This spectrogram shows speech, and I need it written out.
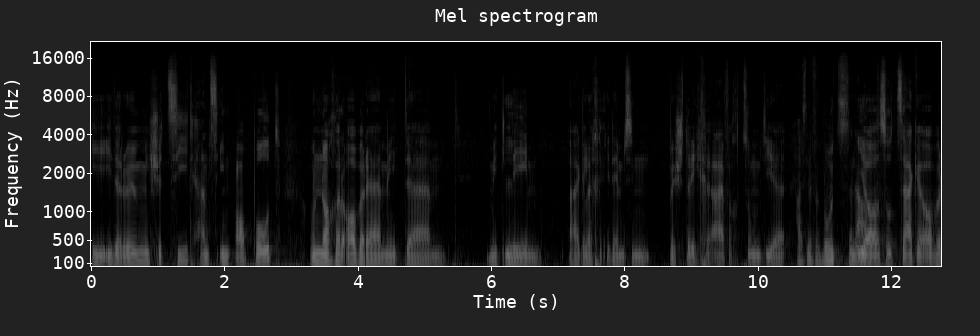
in, in der römischen Zeit haben sie ihn abgebaut und nachher aber äh, mit, ähm, mit Lehm eigentlich in dem Sinn bestrichen, einfach zum die Also ein Verbots ja sozusagen, aber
